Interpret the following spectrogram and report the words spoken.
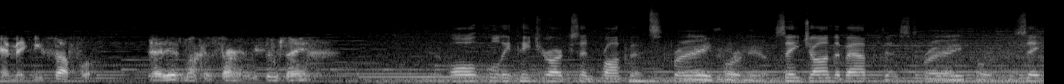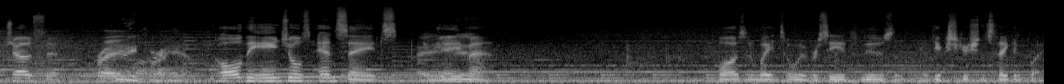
and make me suffer. That is my concern, you see what I'm saying? All holy patriarchs and prophets, pray for him. St. John the Baptist, pray for him. St. Joseph, pray for him. All the angels and saints, Amen. Amen pause and wait until we receive news that the execution's taken place.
